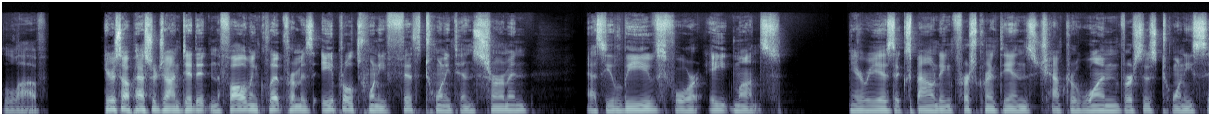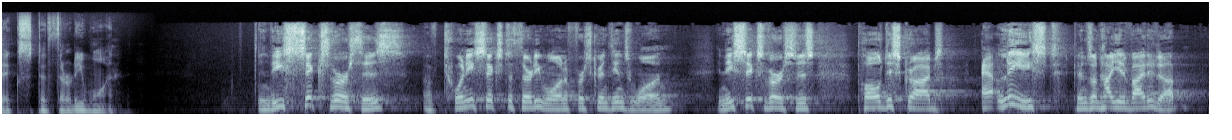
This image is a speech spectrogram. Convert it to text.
love. Here's how Pastor John did it in the following clip from his April 25th, 2010 sermon as he leaves for eight months. Here he is expounding 1 Corinthians chapter 1 verses 26 to 31. In these 6 verses of 26 to 31 of 1 Corinthians 1, in these 6 verses, Paul describes at least, depends on how you divide it up,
